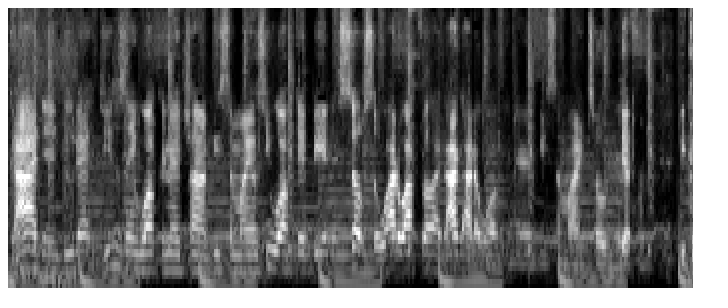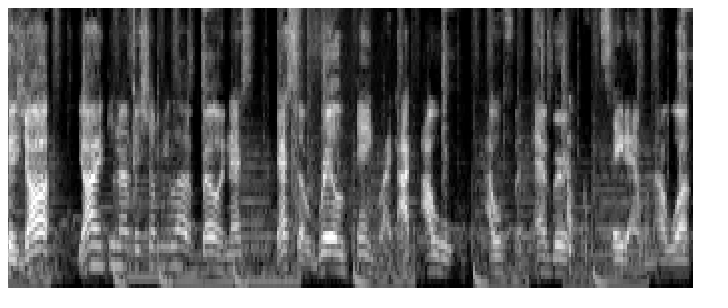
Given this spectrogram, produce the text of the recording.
God didn't do that. Jesus ain't walking there trying to be somebody else. He walked there being himself. So why do I feel like I gotta walk in there and be somebody totally different? Because y'all y'all ain't do nothing but show me love, bro. And that's that's a real thing. Like I, I will I will forever say that when I walk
